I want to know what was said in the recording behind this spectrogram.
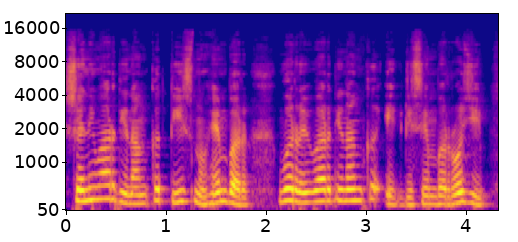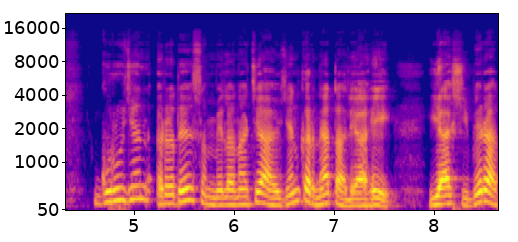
शनिवार दिनांक तीस नोव्हेंबर व रविवार दिनांक एक डिसेंबर रोजी गुरुजन हृदय संमेलनाचे आयोजन करण्यात आले आहे. या शिबिरात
